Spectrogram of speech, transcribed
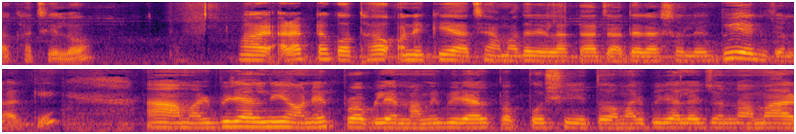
রাখা ছিল। আর আরেকটা কথা, অনেকেই আছে আমাদের এলাকা যাদের আসলে দুই একজন আর কি আমার বিড়াল নিয়ে অনেক প্রবলেম আমি বিড়াল পুষি, তো আমার বিড়ালের জন্য আমার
